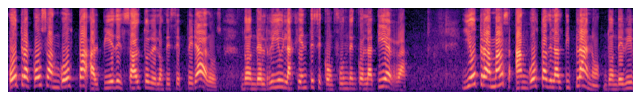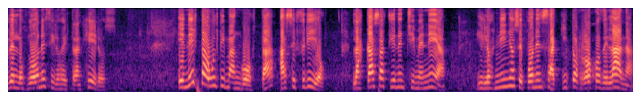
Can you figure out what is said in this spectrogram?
Otra cosa angosta al pie del salto de los desesperados, donde el río y la gente se confunden con la tierra. Y otra más angosta del altiplano, donde viven los dones y los extranjeros. En esta última angosta hace frío, las casas tienen chimenea y los niños se ponen saquitos rojos de lana.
